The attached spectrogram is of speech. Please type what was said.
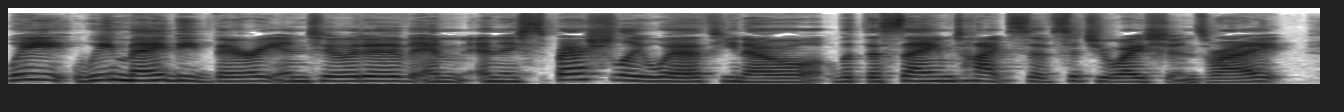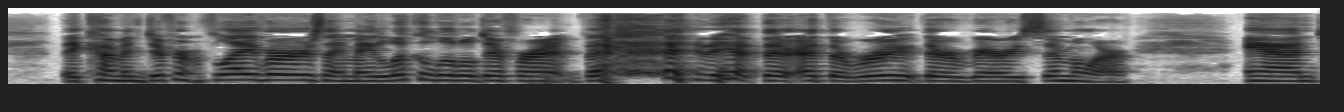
we we may be very intuitive and and especially with you know with the same types of situations right? They come in different flavors they may look a little different but at the at the root they're very similar. And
